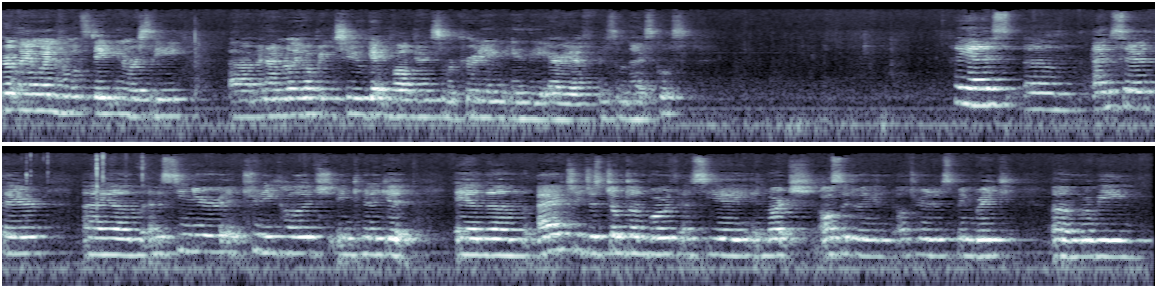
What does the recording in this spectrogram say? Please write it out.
currently I'm going to Humboldt State University um, and I'm really hoping to get involved in some recruiting in the area in some of the high schools. Hi guys, um, I'm Sarah Thayer. I um, am a senior at Trinity College in Connecticut, and um, I actually just jumped on board with SCA in March, also doing an alternative spring break, um, where we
